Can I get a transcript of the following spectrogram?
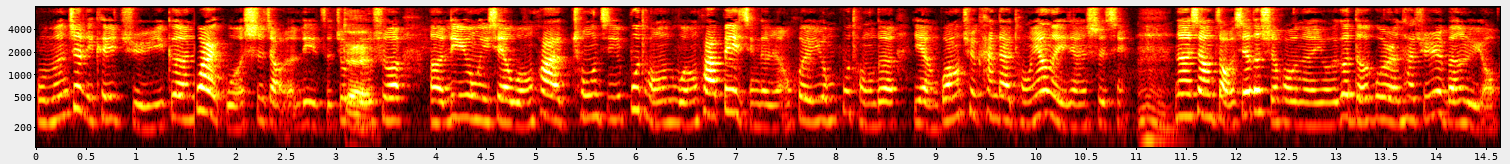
我们这里可以举一个外国视角的例子，就比如说，呃，利用一些文化冲击，不同文化背景的人会用不同的眼光去看待同样的一件事情。嗯，那像早些的时候呢，有一个德国人他去日本旅游，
